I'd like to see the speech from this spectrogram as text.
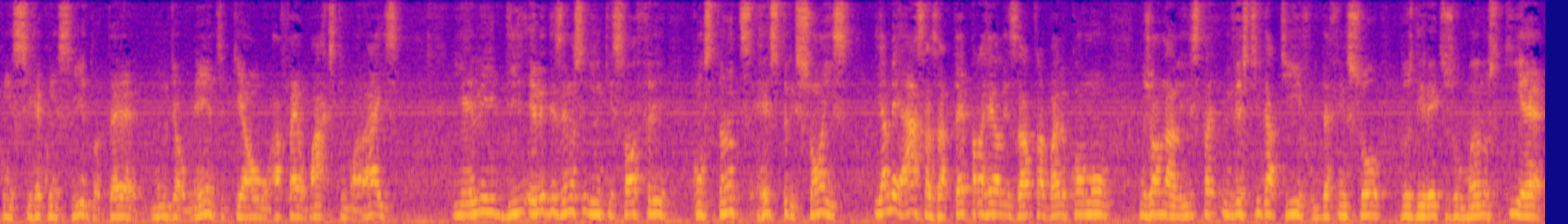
conheci, reconhecido até mundialmente, que é o Rafael Marques de Moraes, e ele, ele dizendo o seguinte, que sofre constantes restrições e ameaças até para realizar o trabalho como um jornalista investigativo e defensor dos direitos humanos que é.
